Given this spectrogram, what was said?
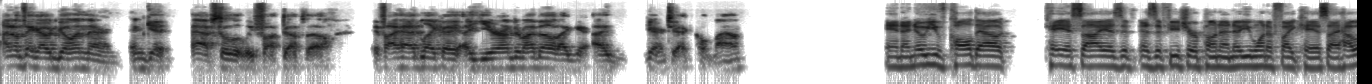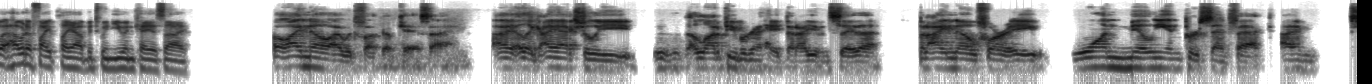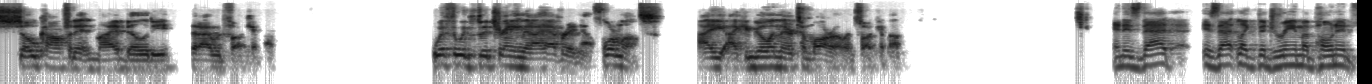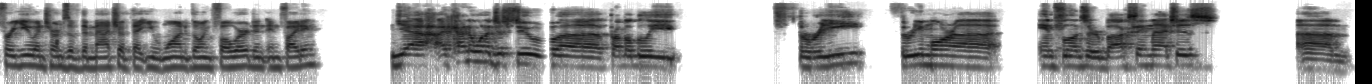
I don't think I would go in there and get absolutely fucked up, though if I had like a, a year under my belt, I, I guarantee I could hold my own. And I know you've called out KSI as a, as a future opponent. I know you want to fight KSI. How, how would a fight play out between you and KSI? Oh, I know I would fuck up KSI. I like, I actually, a lot of people are going to hate that I even say that, but I know for a 1 million percent fact, I'm so confident in my ability that I would fuck him up with with the training that I have right now. Four months. I I can go in there tomorrow and fuck him up. And is that is that like the dream opponent for you in terms of the matchup that you want going forward in, in fighting? Yeah, I kind of want to just do uh, probably three three more uh, influencer boxing matches. Um,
